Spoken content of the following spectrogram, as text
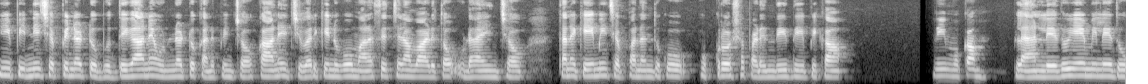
మీ పిన్ని చెప్పినట్టు బుద్ధిగానే ఉన్నట్టు కనిపించావు. కానీ చివరికి నువ్వు మనసిచ్చిన వాడితో ఉడాయించావు. తనకేమీ చెప్పనందుకు ఉక్రోషపడింది దీపిక. నీ ముఖం ప్లాన్ లేదు ఏమీ లేదు.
